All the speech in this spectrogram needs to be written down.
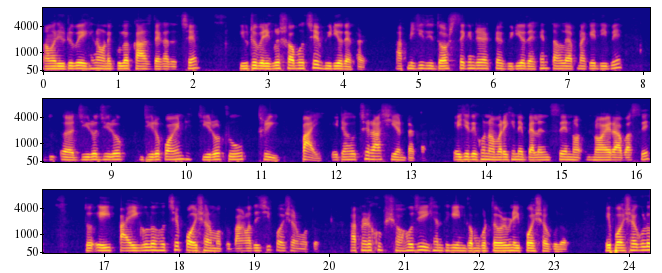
আমার ইউটিউবে এখানে অনেকগুলো কাজ দেখা যাচ্ছে। ইউটিউবের এগুলো সব হচ্ছে ভিডিও দেখার। আপনি যদি দশ সেকেন্ডের একটা ভিডিও দেখেন, তাহলে আপনাকে দিবে zero zero zero point zero two three পাই। এটা হচ্ছে রাশিয়ান টাকা। এই যে দেখুন আমার এখানে ব্যালেন্সে নয় রাব আছে। তো এই পাইগুলো হচ্ছে পয়সার মতো, বাংলাদেশি পয়সার মতো। আপনারা খুব সহজেই এখান থেকে ইনকাম করতে পারবেন এই পয়সাগুলো। এই পয়সাগুলো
